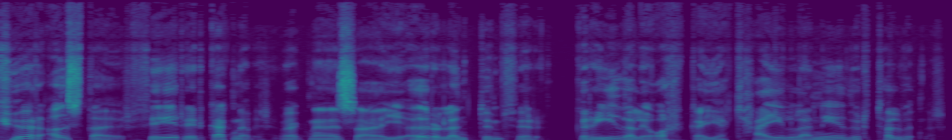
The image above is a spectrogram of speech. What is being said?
kjör aðstæður fyrir gagnaver vegna þess að í öðru löndum fyrir gríðarlega orka í að kæla niður tölvunar.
